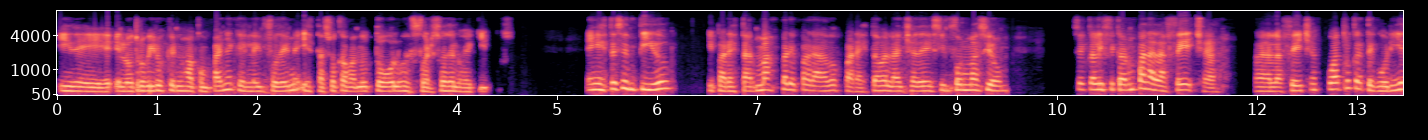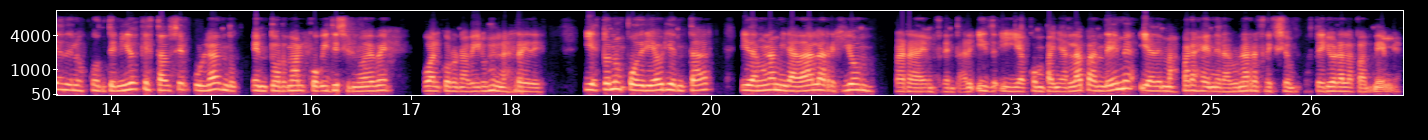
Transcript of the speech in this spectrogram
y del otro virus que nos acompaña, que es la infodemia, y está socavando todos los esfuerzos de los equipos. En este sentido, y para estar más preparados para esta avalancha de desinformación, se calificaron para la fecha, para la fecha, cuatro categorías de los contenidos que están circulando en torno al COVID-19 o al coronavirus en las redes. Y esto nos podría orientar y dar una mirada a la región para enfrentar y, acompañar la pandemia y además para generar una reflexión posterior a la pandemia.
